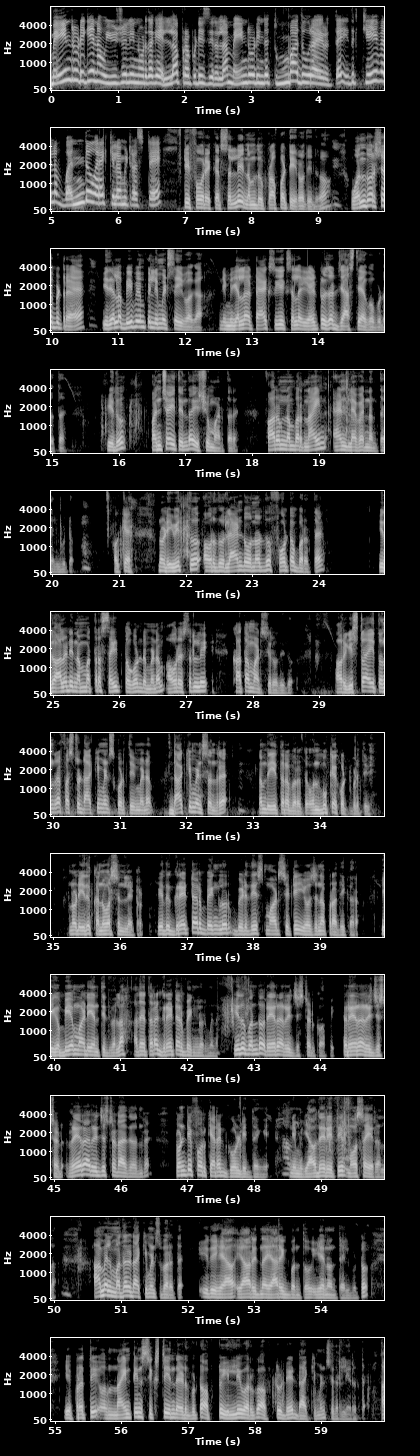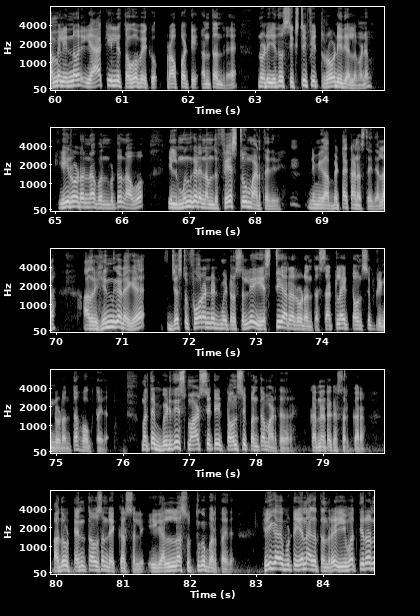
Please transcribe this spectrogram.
Main ರೋಡಿಗೆ ನಾವು usually ನೋಡಿದಾಗ ಎಲ್ಲ ಪ್ರಾಪರ್ಟೀಸ್ ಇರಲ್ಲ. ಮೇನ್ ರೋಡಿಂದ ತುಂಬಾ ದೂರ ಇರುತ್ತೆ. ಇದು ಕೇವಲ ಒಂದೂವರೆ ಕಿಲೋಮೀಟರ್ ಅಷ್ಟೇ. ಫಿಫ್ಟಿ ಫೋರ್ ಎಕರ್ಸ್ ಅಲ್ಲಿ ನಮ್ದು ಪ್ರಾಪರ್ಟಿ ಇರೋದಿದು ಒಂದು ವರ್ಷ ಬಿಟ್ರೆ ಇದೆಲ್ಲ B B M P limits ಇವಾಗ. ನಿಮಗೆಲ್ಲ ಟ್ಯಾಕ್ಸ್ ಗೀಕ್ಸ್ ಎಲ್ಲ ಎ ಟು ಝಡ್ ಜಾಸ್ತಿ ಆಗೋಗ್ಬಿಡುತ್ತೆ. ಇದು ಪಂಚಾಯತಿಂದ ಇಶ್ಯೂ ಮಾಡ್ತಾರೆ. Form number nine and eleven ಅಂತ ಹೇಳ್ಬಿಟ್ಟು. ಓಕೆ ನೋಡಿ ವಿತ್ ಅವ್ರದ್ದು ಲ್ಯಾಂಡ್ ಓನರ್ದು ಫೋಟೋ ಬರುತ್ತೆ. ಇದು ಆಲ್ರೆಡಿ ನಮ್ಮ ಹತ್ರ ಸೈಟ್ ತೊಗೊಂಡು ಮೇಡಮ್ ಅವ್ರ ಹೆಸರಲ್ಲಿ ಖಾತಾ ಮಾಡಿಸಿರೋದು ಇದು. ಅವ್ರಿಗೆ ಇಷ್ಟ ಆಯಿತು ಅಂದರೆ ಫಸ್ಟ್ ಡಾಕ್ಯುಮೆಂಟ್ಸ್ ಕೊಡ್ತೀವಿ ಮೇಡಮ್ ಡಾಕ್ಯುಮೆಂಟ್ಸ್ ಅಂದರೆ ನಮ್ದು ಈ ಥರ ಬರುತ್ತೆ. ಒಂದು ಬುಕ್ಕೆ ಕೊಟ್ಬಿಡ್ತೀವಿ. ನೋಡಿ ಇದು ಕನ್ವರ್ಷನ್ ಲೆಟ್ರ್ ಇದು greater Bengaluru Bidadi smart city ಯೋಜನಾ ಪ್ರಾಧಿಕಾರ. ಈಗ ಬಿ ಎಂ ಮಾಡಿ ಅಂತಿದ್ವಲ್ಲ ಅದೇ ಥರ ಗ್ರೇಟರ್ ಬೆಂಗಳೂರು ಮೇಡಮ್ ಇದು ಬಂದು RERA registered copy RERA registered RERA registered ಆದ ಅಂದರೆ ಟ್ವೆಂಟಿ ಫೋರ್ ಕ್ಯಾರೆಟ್ ಗೋಲ್ಡ್ ಇದ್ದಂಗೆ ನಿಮ್ಗೆ ಯಾವುದೇ ರೀತಿ ಮೋಸ ಇರಲ್ಲ. ಆಮೇಲೆ ಮದರ್ ಡಾಕ್ಯುಮೆಂಟ್ಸ್ ಬರುತ್ತೆ. ಇದು ಯಾರಿಂದ ಯಾರಿಗೆ ಬಂತು, ಏನು ಅಂತ ಹೇಳ್ಬಿಟ್ಟು. ಈ ಪ್ರತಿ ನೈನ್ಟೀನ್ ಸಿಕ್ಸ್ಟಿಯಿಂದ ಹಿಡಿದ್ಬಿಟ್ಟು ಅಪ್ ಟು ಇಲ್ಲಿವರೆಗೂ ಅಪ್ ಟು ಡೇಟ್ ಡಾಕ್ಯುಮೆಂಟ್ಸ್ ಇದರಲ್ಲಿ ಇರುತ್ತೆ. ಆಮೇಲೆ ಇನ್ನು ಯಾಕೆ ಇಲ್ಲಿ ತಗೋಬೇಕು ಪ್ರಾಪರ್ಟಿ ಅಂತಂದರೆ, ನೋಡಿ ಇದು ಸಿಕ್ಸ್ಟಿ ಫೀಟ್ ರೋಡ್ ಇದೆಯಲ್ಲ ಮೇಡಮ್ ಈ ರೋಡನ್ನು ಬಂದ್ಬಿಟ್ಟು ನಾವು ಇಲ್ಲಿ ಮುಂದ್ಗಡೆ ನಮ್ಮದು ಫೇಸ್ ಟೂ ಮಾಡ್ತಾ ಇದೀವಿ. ನಿಮಗೆ ಆ ಬೆಟ್ಟ ಕಾಣಿಸ್ತಾ ಇದೆಯಲ್ಲ? ಅದ್ರ ಹಿಂದ್ಗಡೆಗೆ ಜಸ್ಟ್ ಫೋರ್ ಹಂಡ್ರೆಡ್ ಮೀಟರ್ಸಲ್ಲಿ ಎಸ್ ಟಿ ಆರ್ ರೋಡ್ ಅಂತ ಸ್ಯಾಟಲೈಟ್ ಟೌನ್ಶಿಪ್ ರಿಂಗ್ ರೋಡ್ ಅಂತ ಹೋಗ್ತಾ ಇದೆ. ಮತ್ತು ಬಿಡದಿ ಸ್ಮಾರ್ಟ್ ಸಿಟಿ ಟೌನ್ಶಿಪ್ ಅಂತ ಮಾಡ್ತಾ ಇದ್ದಾರೆ ಕರ್ನಾಟಕ ಸರ್ಕಾರ. ಅದು ಟೆನ್ ತೌಸಂಡ್ ಎಕರ್ಸಲ್ಲಿ ಈಗೆಲ್ಲ ಸುತ್ತಿಗೂ ಬರ್ತಾ ಇದೆ. ಹೀಗಾಗ್ಬಿಟ್ಟು ಏನಾಗುತ್ತಂದ್ರೆ ಇವತ್ತಿರೋ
